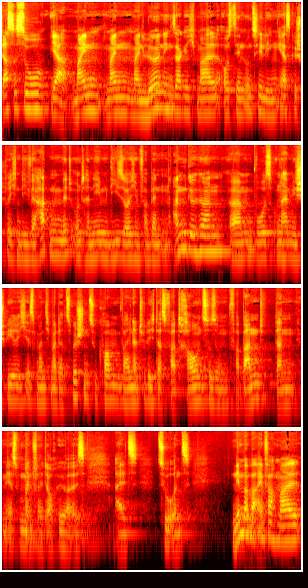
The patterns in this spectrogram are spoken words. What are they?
das ist so, ja, mein, mein, mein Learning, sage ich mal, aus den unzähligen Erstgesprächen, die wir hatten mit Unternehmen, die solchen Verbänden angehören, ähm, wo es unheimlich schwierig ist, manchmal dazwischen zu kommen, weil natürlich das Vertrauen zu so einem Verband dann im ersten Moment vielleicht auch höher ist als zu uns. Nimm aber einfach mal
